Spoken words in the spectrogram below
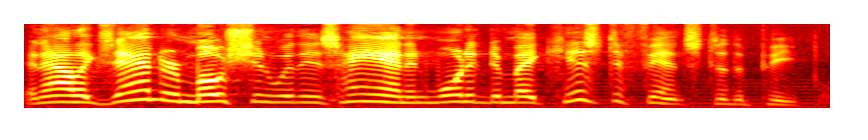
and Alexander motioned with his hand and wanted to make his defense to the people.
